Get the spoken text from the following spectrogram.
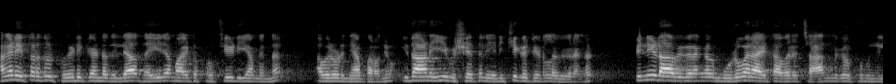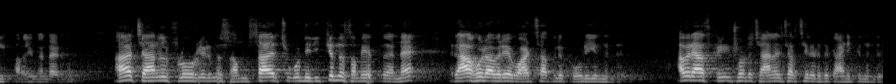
അങ്ങനെ ഇത്തരത്തിൽ പേടിക്കേണ്ടതില്ല. ധൈര്യമായിട്ട് പ്രൊസീഡ് ചെയ്യാമെന്ന് അവരോട് ഞാൻ പറഞ്ഞു. ഇതാണ് ഈ വിഷയത്തിൽ എനിക്ക് കിട്ടിയിട്ടുള്ള വിവരങ്ങൾ. പിന്നീട് ആ വിവരങ്ങൾ മുഴുവനായിട്ട് അവർ ചാനലുകൾക്ക് മുന്നിൽ പറയുന്നുണ്ടായിരുന്നു. ആ ചാനൽ ഫ്ലോറിലിരുന്ന് സംസാരിച്ചു കൊണ്ടിരിക്കുന്ന സമയത്ത് തന്നെ രാഹുൽ അവരെ വാട്സാപ്പിൽ കോൾ ചെയ്യുന്നുണ്ട്. അവർ ആ സ്ക്രീൻഷോട്ട് ചാനൽ ചർച്ചയിലെടുത്ത് കാണിക്കുന്നുണ്ട്.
